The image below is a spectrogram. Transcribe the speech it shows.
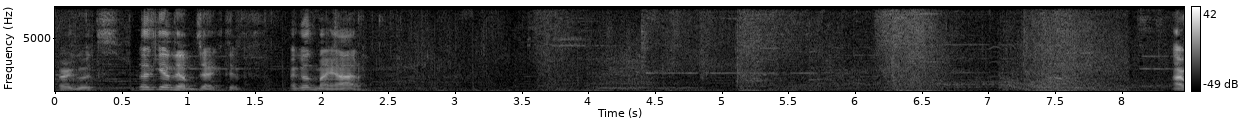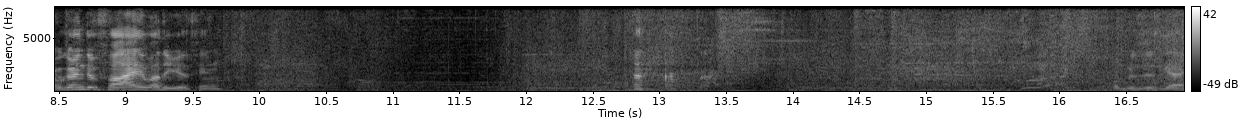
Very good. Let's get the objective. I got my R. Are we going to fight? What do you think? Focus this guy.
